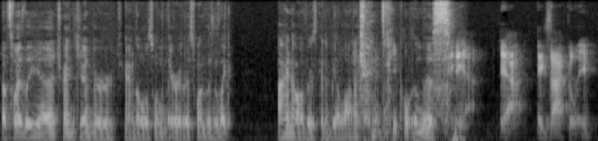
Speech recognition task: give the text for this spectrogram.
that's why the uh, transgender channel was one of the earliest ones. It's like, I know there's going to be a lot of trans people in this. yeah, yeah, exactly.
